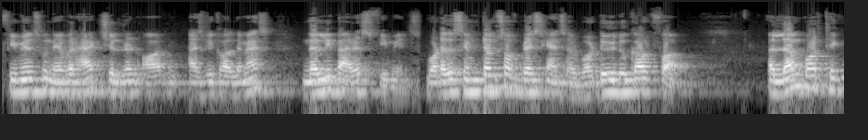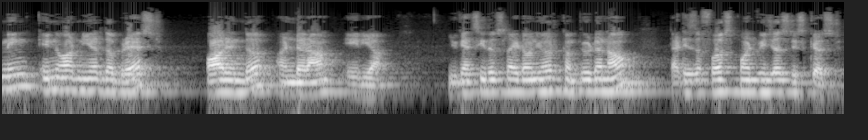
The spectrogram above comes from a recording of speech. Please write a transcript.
females who never had children or as we call them as nulliparous females. What are the symptoms of breast cancer? What do you look out for? A lump or thickening in or near the breast or in the underarm area. You can see the slide on your computer now. That is the first point we just discussed.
